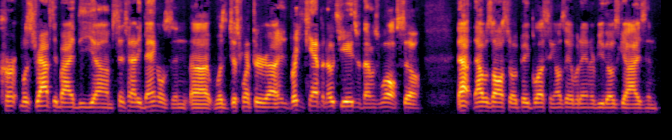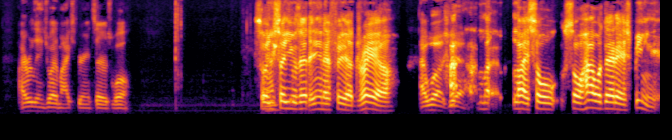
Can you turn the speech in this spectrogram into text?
current, was drafted by the um, Cincinnati Bengals and uh, was just went through uh, his rookie camp and OTAs with them as well. So that that was also a big blessing. I was able to interview those guys, and I really enjoyed my experience there as well. So you say you was at the NFL draft? I was, yeah. How, like so, so how was that experience?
